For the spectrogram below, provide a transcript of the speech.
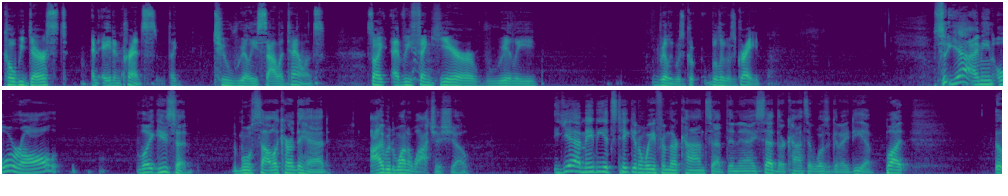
Kobe Durst and Aiden Prince, like two really solid talents. So like everything here really really was really was great. So yeah, I mean, overall, like you said, the most solid card they had. I would want to watch this show. Yeah, maybe it's taken away from their concept, and I said their concept was a good idea, but uh,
